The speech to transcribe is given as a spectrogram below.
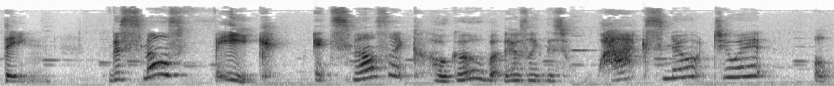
thing. This smells fake. It smells like cocoa but there's like this wax note to it. Oh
